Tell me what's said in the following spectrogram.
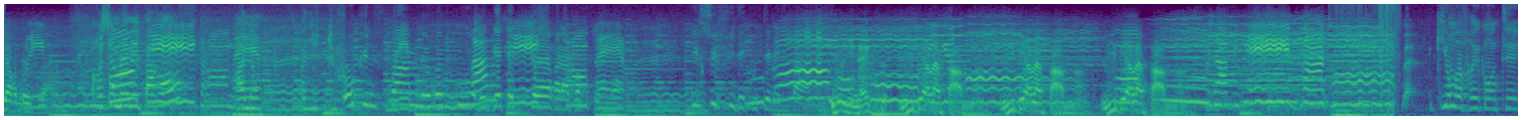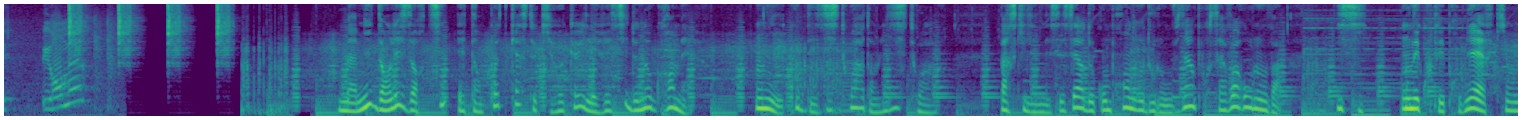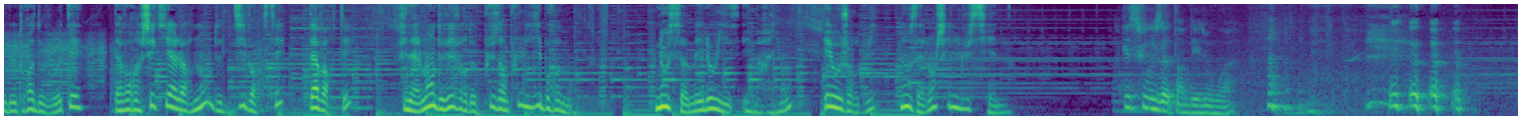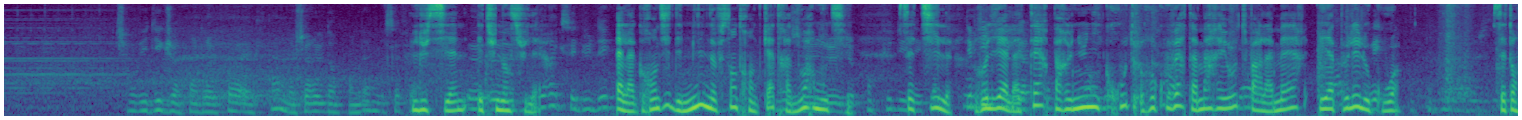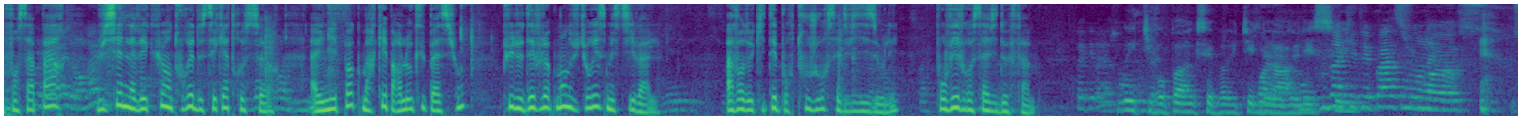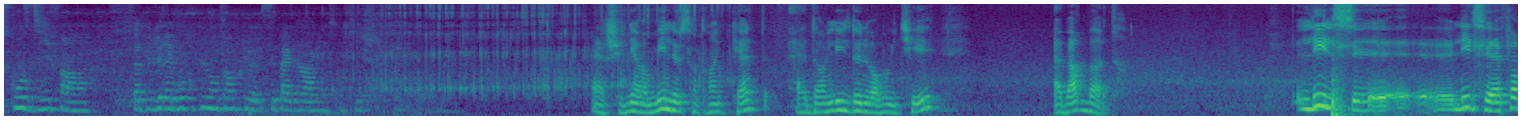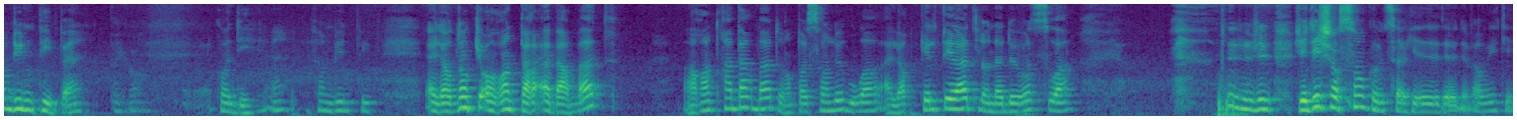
Ressemble à mes parents? Ah non, pas du tout. Aucune femme ne recourt de détecteur à l'avortement. Il suffit d'écouter les femmes. Moulinex, libère la femme, libère la femme, libère la femme. Bah, qui on va fréquenter? Les grands-mères? Mamie dans les orties est un podcast qui recueille les récits de nos grands-mères. On y écoute des histoires dans l'histoire. Parce qu'il est nécessaire de comprendre d'où l'on vient pour savoir où l'on va. Ici, on écoute les premières qui ont eu le droit de voter, d'avoir un chéquier à leur nom, de divorcer, d'avorter, finalement de vivre de plus en plus librement. Nous sommes Héloïse et Marion, et aujourd'hui, nous allons chez Lucienne. Qu'est-ce que vous attendez de moi? J'avais dit que j'en prendrais pas à elle prendre, mais j'arrive d'en prendre un. mais ça fait- Lucienne Euh, est une euh, insulaire. Elle a grandi dès 1934 à Noirmoutier. Cette île, reliée à la terre par une unique route recouverte à marée haute par la mer et appelée le Gois. Cette enfance à part, Lucienne l'a vécue entourée de ses quatre sœurs, à une époque marquée par l'occupation, puis le développement du tourisme estival, avant de quitter pour toujours cette vie isolée, pour vivre sa vie de femme. Oui, qu'il ne faut pas, que c'est pas utile de- Voilà, de, donc laisser. vous inquiétez pas sur euh, qu'on se dit, enfin, ça peut durer beaucoup plus longtemps que c'est pas grave, on s'en fiche. Alors, je suis née en 1934 à- dans l'île de Noirmoutier, à Barbâtre. L'île, c'est euh, l'île, c'est la forme d'une pipe, hein, D'accord. qu'on dit, hein, la forme d'une pipe. Alors donc, on rentre par, à Barbâtre, on rentre à Barbâtre en passant le Gois. Alors, quel théâtre l'on a devant soi? J'ai des chansons comme ça de, de.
